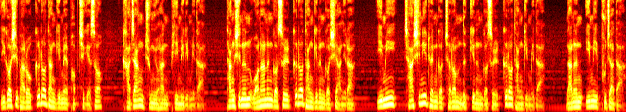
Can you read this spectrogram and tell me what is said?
이것이 바로 끌어당김의 법칙에서 가장 중요한 비밀입니다. 당신은 원하는 것을 끌어당기는 것이 아니라 이미 자신이 된 것처럼 느끼는 것을 끌어당깁니다. 나는 이미 부자다.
